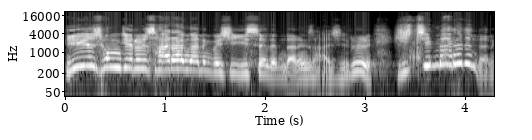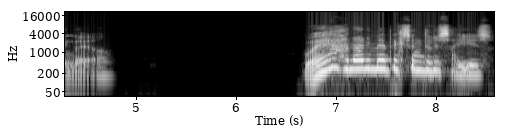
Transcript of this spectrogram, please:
이 형제를 사랑하는 것이 있어야 된다는 사실을 잊지 말아야 된다는 거예요. 왜 하나님의 백성들 사이에서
